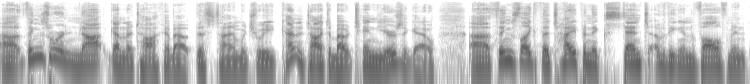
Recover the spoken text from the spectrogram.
Uh, things we're not going to talk about about this time, which we kind of talked about 10 years ago. Uh, things like the type and extent of the involvement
